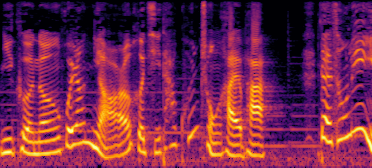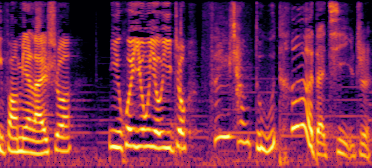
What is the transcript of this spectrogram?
你可能会让鸟儿和其他昆虫害怕，但从另一方面来说，你会拥有一种非常独特的气质。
